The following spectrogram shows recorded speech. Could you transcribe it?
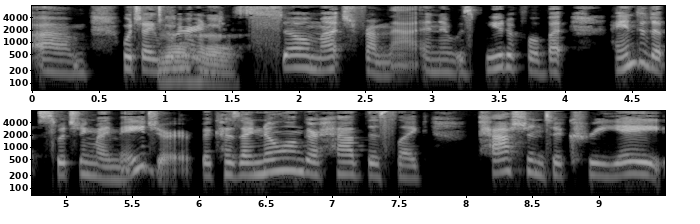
um, which i learned uh-huh. so much from that and it was beautiful but i ended up switching my major because i no longer had this like passion to create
